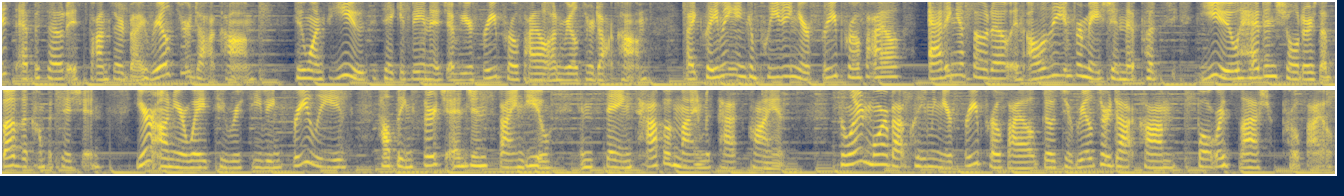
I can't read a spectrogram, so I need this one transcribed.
This episode is sponsored by Realtor.com, who wants you to take advantage of your free profile on Realtor.com. By claiming and completing your free profile, adding a photo, and all of the information that puts you head and shoulders above the competition, you're on your way to receiving free leads, helping search engines find you, and staying top of mind with past clients. To learn more about claiming your free profile, go to realtor.com forward slash profile.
